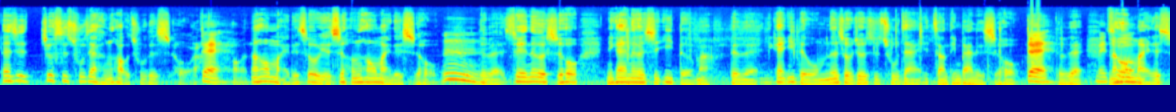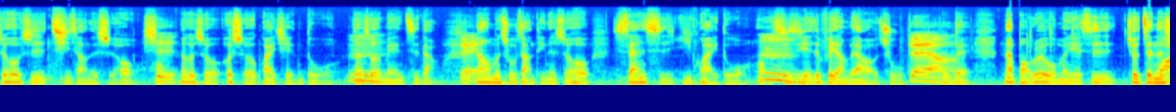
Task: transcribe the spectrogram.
但是就是出在很好出的时候啊。对。好然后买的时候也是很好买的时候。嗯。对不对？所以那个时候，你看那个是易德嘛，对不对？你看易德，我们那时候就是出在涨停板的时候。对。对不对？没错。然后买的时候是起涨的时候。是。那个时候二十二块钱多，那时候也没人知道。对。那我们出涨停的时候。三十一块多，其实也是非常非常好出，对啊，对不对？那宝瑞我们也是，就真的是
